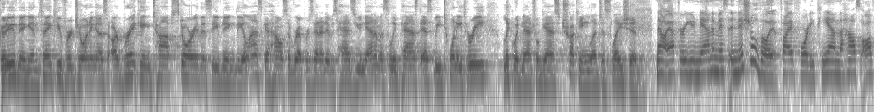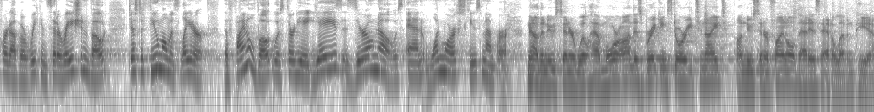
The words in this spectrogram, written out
Good evening and thank you for joining us. Our breaking top story this evening, the Alaska House of Representatives has unanimously passed SB 23, liquid natural gas trucking legislation. Now, after a unanimous initial vote at 5:40 p.m., the House offered up a reconsideration vote just a few moments later. The final vote was 38 yeas, 0 noes, and one more excused member. Now, the News Center will have more on this breaking story tonight on News Center Final. That is at 11 p.m.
